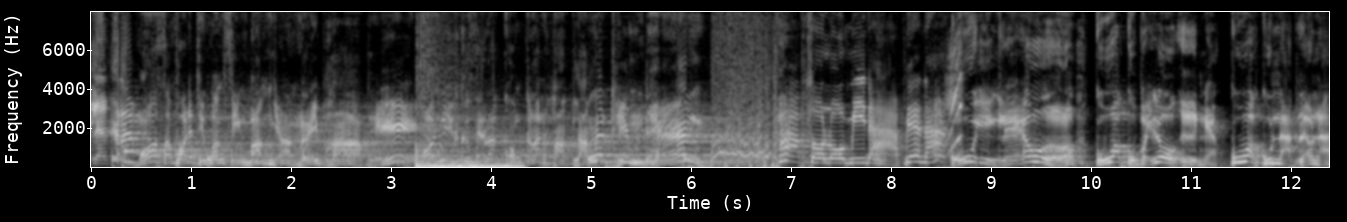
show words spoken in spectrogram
เหรอครับ หมอสัมผัสได้ถึงบางสิ่งบางอย่างในภาพนี้เพราะนี่คือสัญลักษณ์ของการหักหลังและทิ่มแทงภาพ โซโลมีดาบเนี่ยนะ กูอีกแล้วเหรอ กูว่ากูไปโลกอื่นเนี่ย กูว่ากูหนักแล้วนะ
